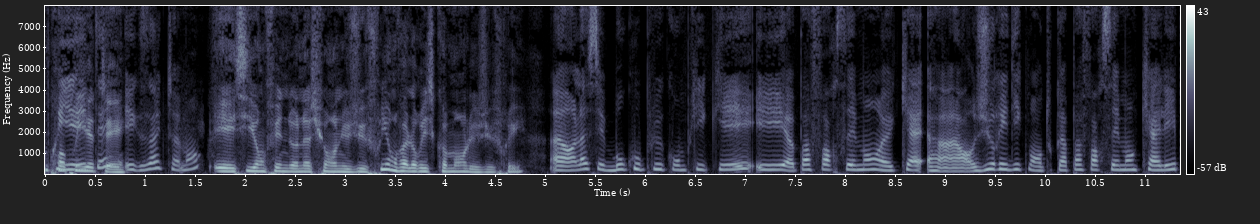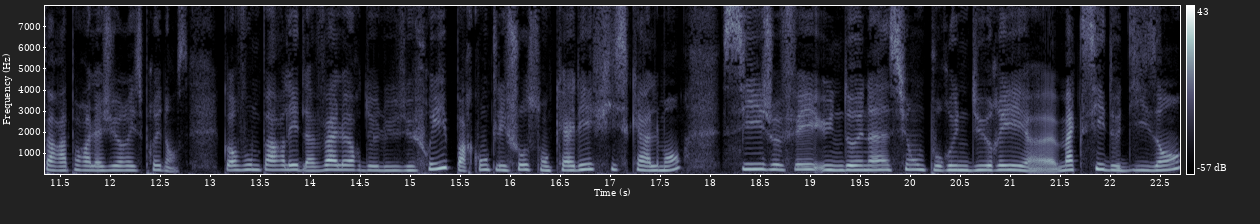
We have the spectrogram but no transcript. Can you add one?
propriété, Exactement. Et si on fait une donation en usufruit, on valorise comment l'usufruit? Alors là, c'est beaucoup plus compliqué et euh, pas forcément, euh, euh, alors juridiquement en tout cas, pas forcément calé par rapport à la jurisprudence. Quand vous me parlez de la valeur de l'usufruit, par contre, les choses sont calées fiscalement. Si je fais une donation pour une durée maxi de 10 ans,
